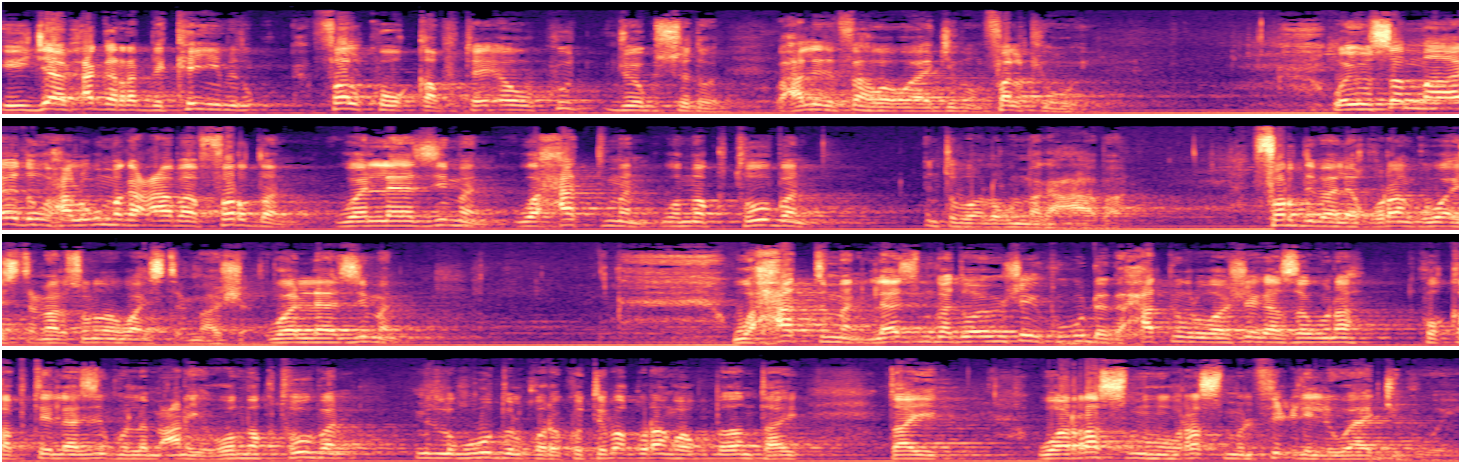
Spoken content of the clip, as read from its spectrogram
iijaab xagga rabbi ka yimid falkuu qabtay oo ku joogsado waxaa leedahay fahwa waajibun falki wey waxaa lagu magacaabaa fardan wa laaziman wa xatman wa maktuuban intuba lagu magacaabaa fardi baa le qur'aanku waa isticmaal sunnadan waa isticmaasha waa laaziman wa xatman laazimka hadda waa shay kugu dhega xatmiguna waa shayga asaguna ku qabtay laazimku la macnaya wa maktuuban mid lagugu dul qoray kutiba qur'aanku waa ku badan tahay ayib wa rasmuhu rasmu lficli اlwaajib wey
